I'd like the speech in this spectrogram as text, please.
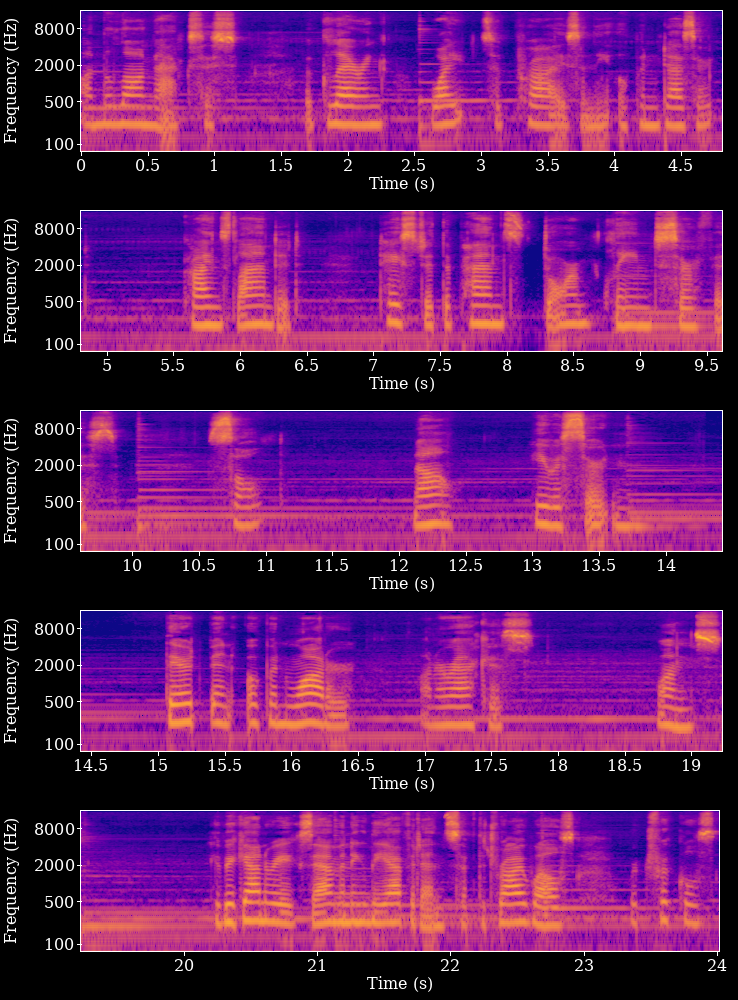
on the long axis, a glaring white surprise in the open desert. Kynes landed, tasted the pan's storm cleaned surface. Salt. Now he was certain. There had been open water on Arrakis. Once. He began re examining the evidence of the dry wells where trickles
